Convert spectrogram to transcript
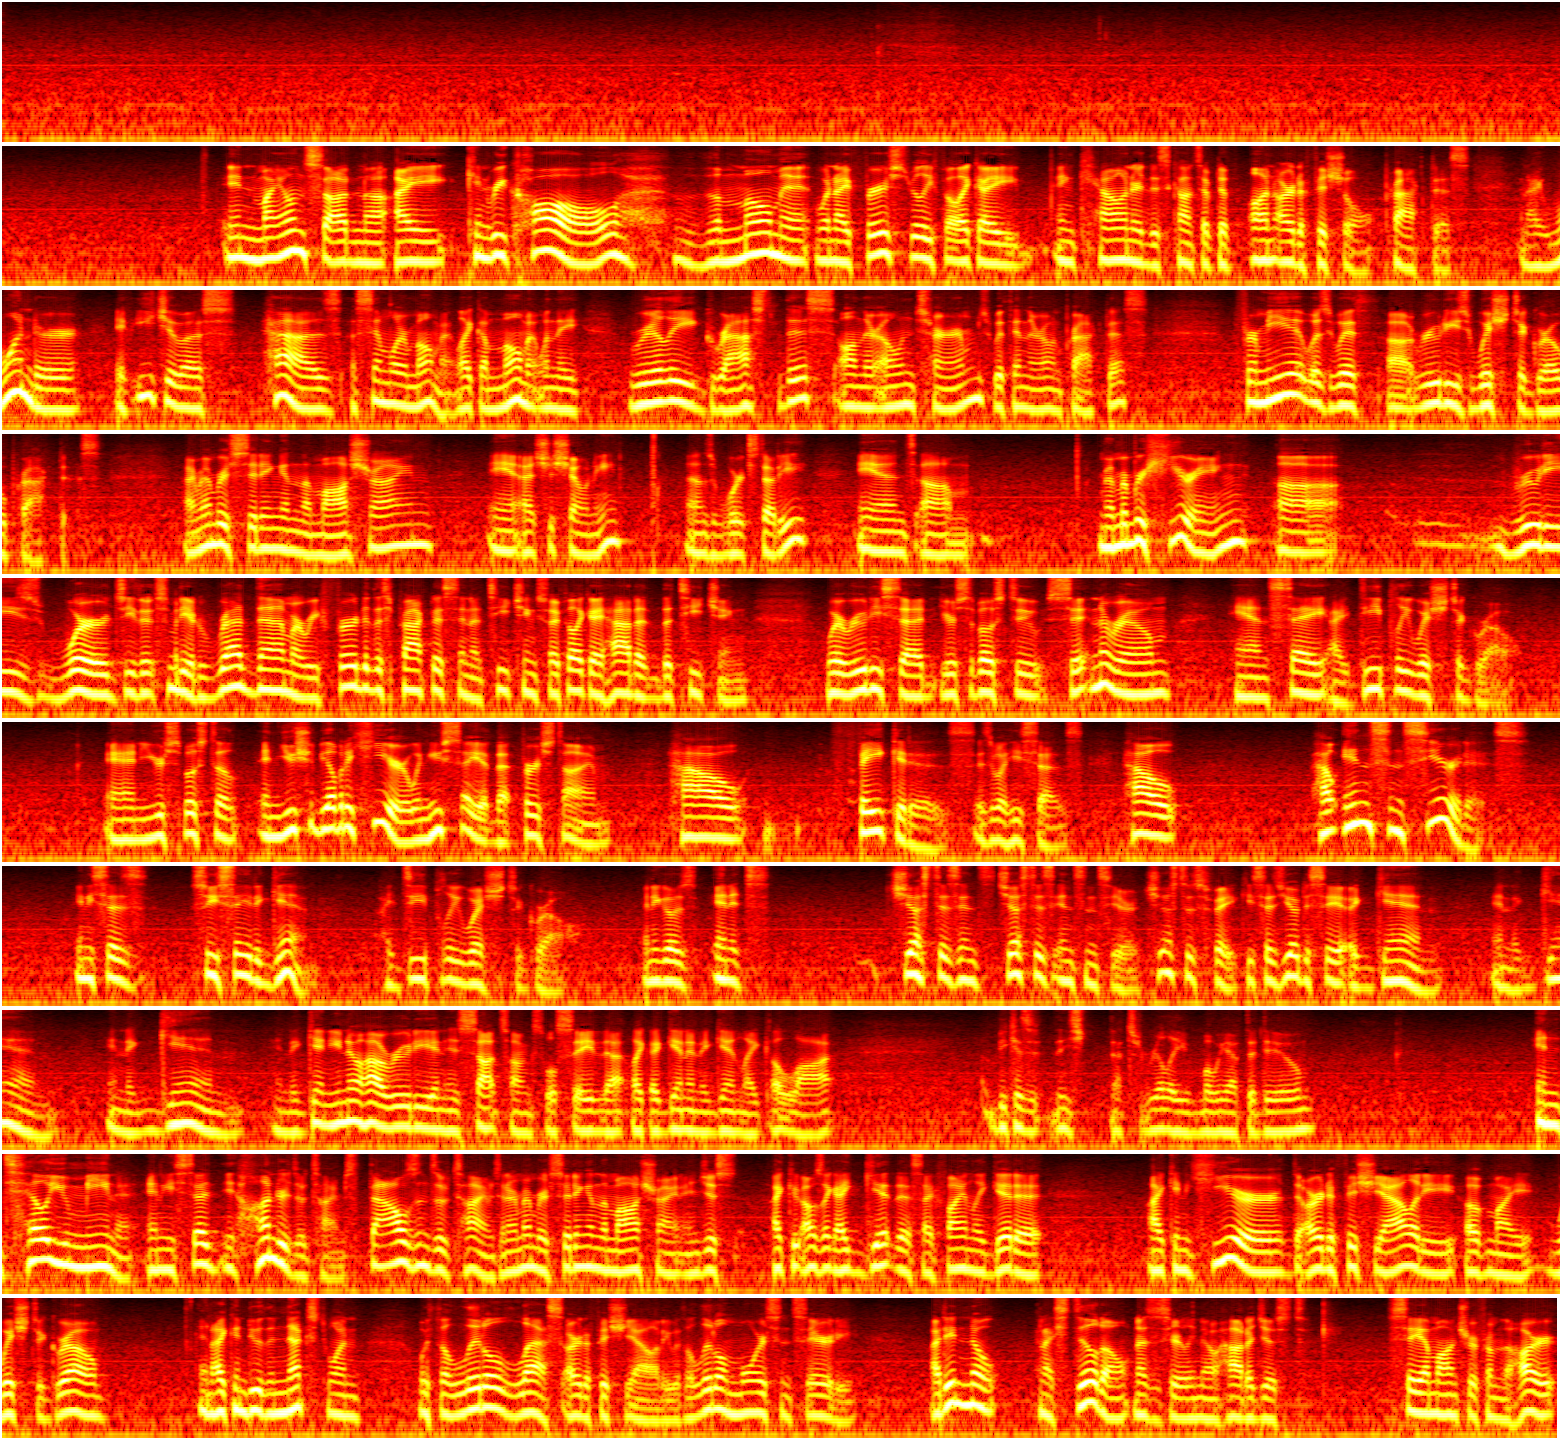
In my own sadhana, I can recall the moment when I first really felt like I encountered this concept of unartificial practice. And I wonder if each of us has a similar moment, like a moment when they really grasped this on their own terms within their own practice. For me, it was with uh, Rudi's wish to grow practice. I remember sitting in the Ma shrine at Shoshoni as a work study, and um, remember hearing uh, Rudi's words. Either somebody had read them or referred to this practice in a teaching. So I feel like I had a, the teaching where Rudi said, You're supposed to sit in a room and say, I deeply wish to grow. And you're supposed to, and you should be able to hear when you say it that first time how fake it is, is what he says. How, how insincere it is. And he says, So you say it again. I deeply wish to grow. And he goes, and it's just as in, just as insincere, just as fake. He says you have to say it again and again and again and again. You know how Rudi and his satsangs will say that like again and again, like a lot, because that's really what we have to do until you mean it. And he said it hundreds of times, thousands of times. And I remember sitting in the Ma shrine and just I could I was like, I get this. I finally get it. I can hear the artificiality of my wish to grow, and I can do the next one with a little less artificiality, with a little more sincerity. I didn't know, and I still don't necessarily know how to just say a mantra from the heart,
